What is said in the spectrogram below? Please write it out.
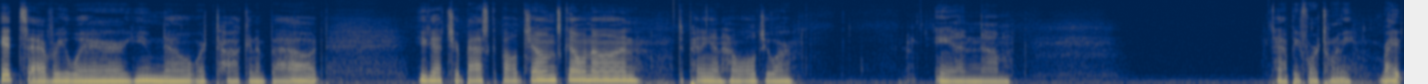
It's everywhere. You know what we're talking about. You got your basketball Jones going on, depending on how old you are. And um, happy 420, right?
